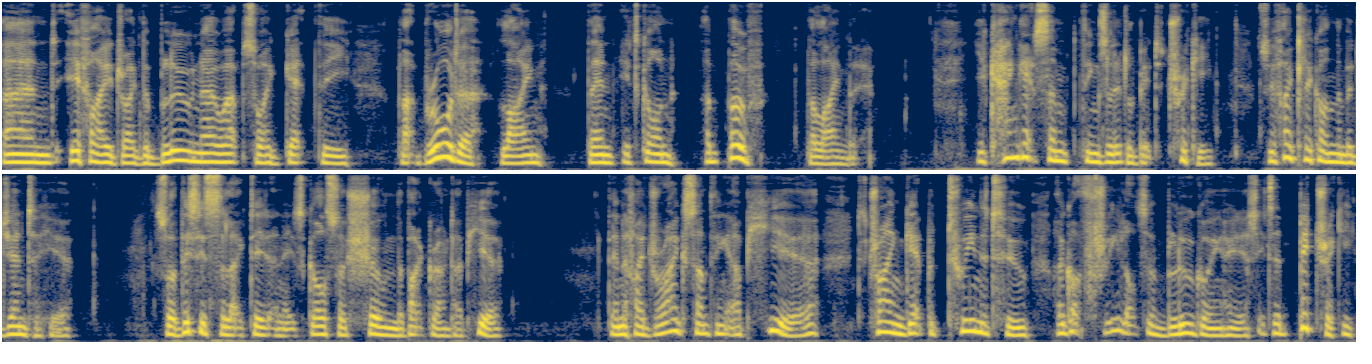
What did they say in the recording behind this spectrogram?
And if I drag the blue now up so I get the that broader line, then it's gone above the line there. You can get some things a little bit tricky. So if I click on the magenta here, so this is selected and it's also shown the background up here. Then if I drag something up here to try and get between the two, I've got three lots of blue going here. It's a bit tricky,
